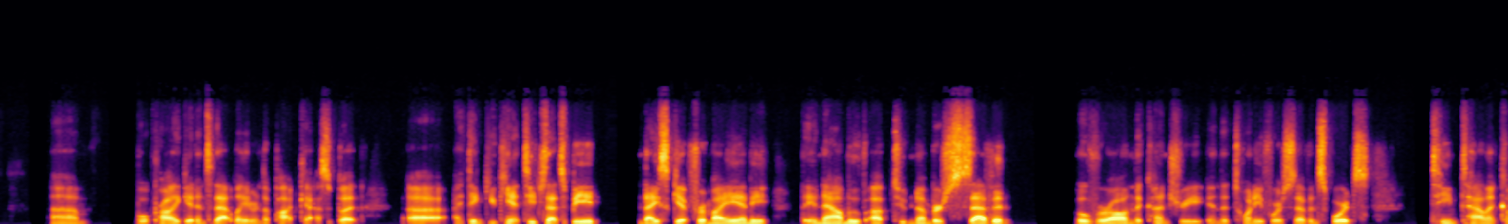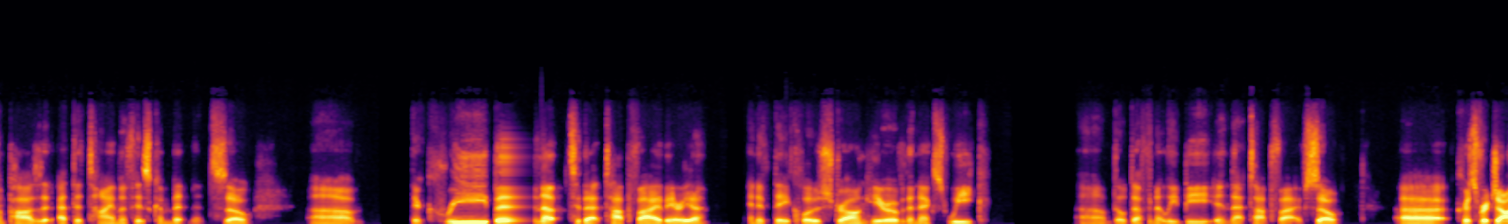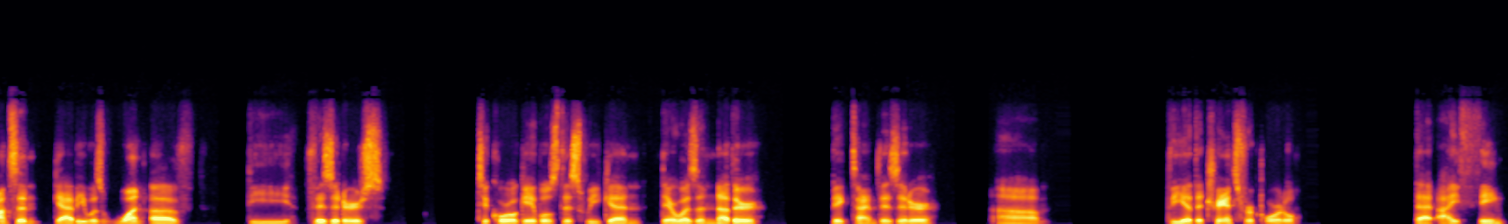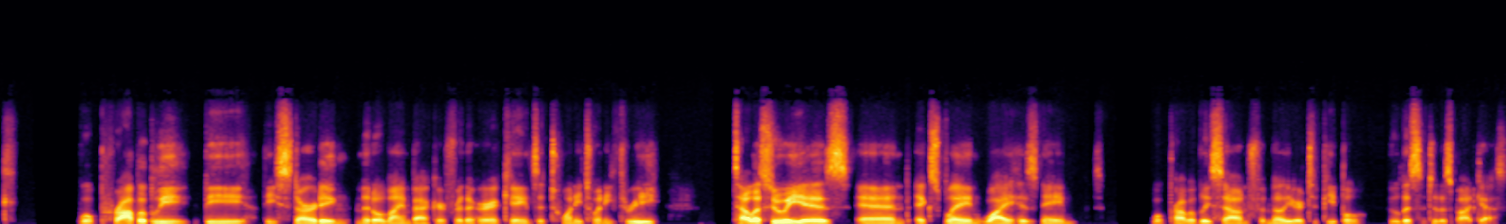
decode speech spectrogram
Um, we'll probably get into that later in the podcast, but uh, I think you can't teach that speed. Nice get for Miami. They now move up to number seven overall in the country in the 24 7 sports team talent composite at the time of his commitment. So um, they're creeping up to that top five area. And if they close strong here over the next week, um, they'll definitely be in that top five. So uh, Christopher Johnson, Gabby was one of the visitors to Coral Gables this weekend. There was another big time visitor um, via the transfer portal that I think will probably be the starting middle linebacker for the Hurricanes in 2023. Tell us who he is and explain why his name will probably sound familiar to people who listen to this podcast.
